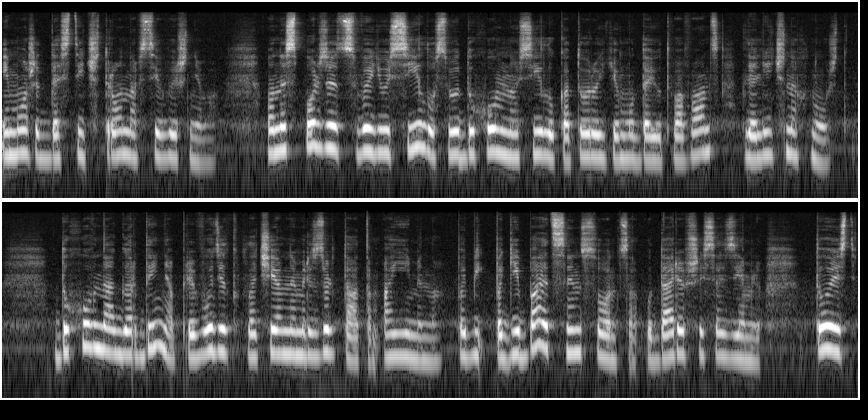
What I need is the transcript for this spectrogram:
и может достичь трона Всевышнего. Он использует свою силу, свою духовную силу, которую ему дают в аванс для личных нужд. Духовная гордыня приводит к плачевным результатам, а именно погибает сын солнца, ударившись о землю, то есть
